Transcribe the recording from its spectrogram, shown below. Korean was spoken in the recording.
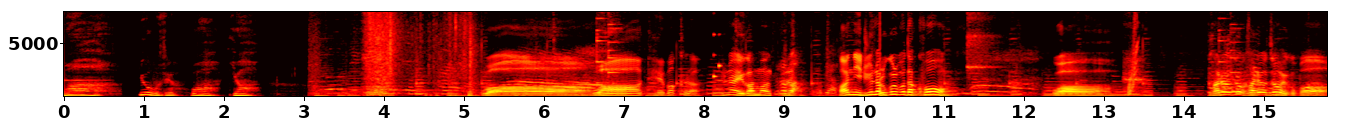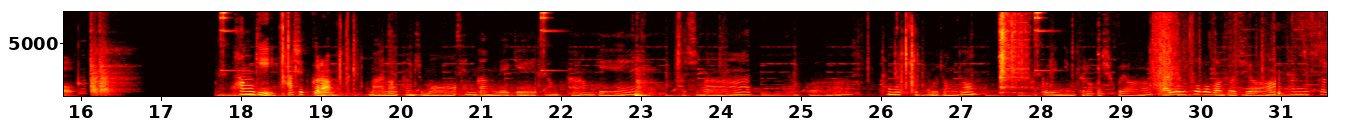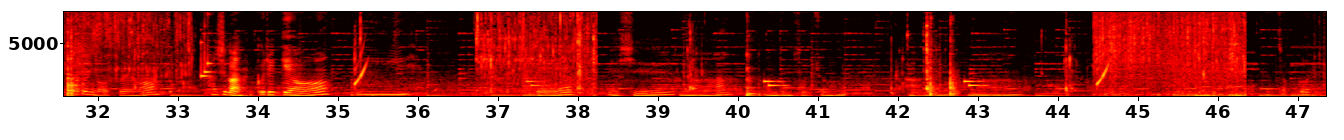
와 이거 보세요 와 야. 와, 와 대박 크다. 루나 이거 한번 아파? 아니 류나 얼굴보다 커. 와. 가려져 가려져 이거 봐. 황기 40g, 마늘 한 주먹, 생강 4개, 양파 1개, 다시마, 사과, 통후추 이 정도. 파뿌리님 들어가시고요. 말린 표고버섯이요. 3리터 400 넣었어요. 1시간 끓일게요. 음. 네, 매실 하나, 안동소주 반 하나, 살짝 끝.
